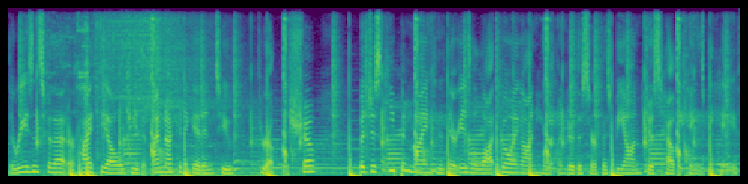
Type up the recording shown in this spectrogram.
The reasons for that are high theology that I'm not going to get into throughout this show, but just keep in mind that there is a lot going on here under the surface beyond just how the kings behave.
